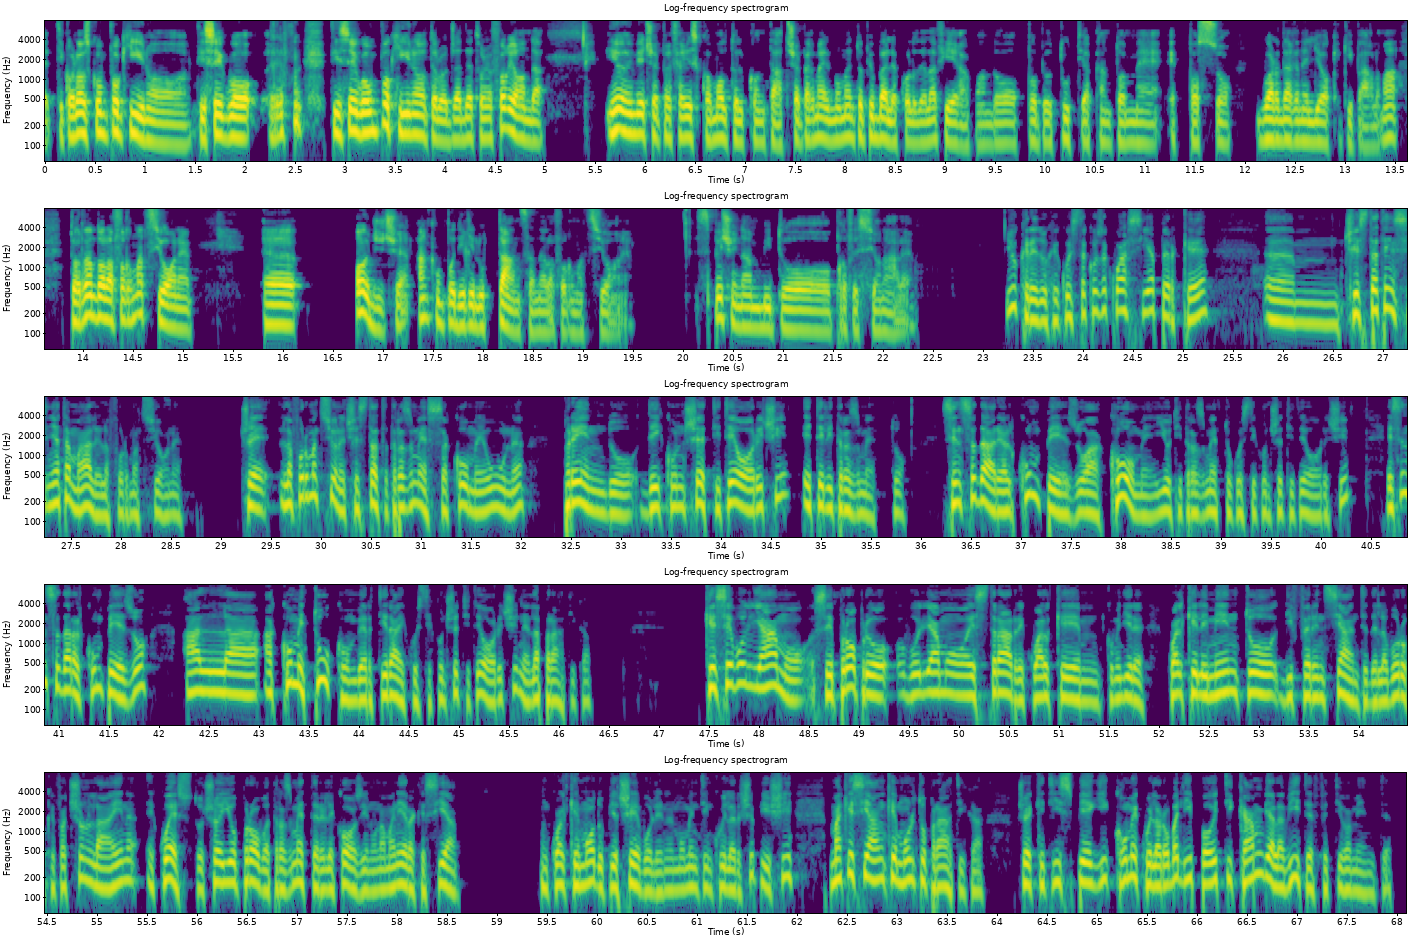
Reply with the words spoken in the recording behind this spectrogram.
eh, ti conosco un pochino, ti seguo, ti seguo un pochino, te l'ho già detto nel fuori onda. Io invece preferisco molto il contatto, cioè per me il momento più bello è quello della fiera, quando ho proprio tutti accanto a me e posso guardare negli occhi chi parla. Ma tornando alla formazione, eh, oggi c'è anche un po' di riluttanza nella formazione, specie in ambito professionale. Io credo che questa cosa qua sia perché um, ci è stata insegnata male la formazione. Cioè la formazione ci è stata trasmessa come un prendo dei concetti teorici e te li trasmetto, senza dare alcun peso a come io ti trasmetto questi concetti teorici e senza dare alcun peso alla, a come tu convertirai questi concetti teorici nella pratica. Che se vogliamo, se proprio vogliamo estrarre qualche, dire, qualche elemento differenziante del lavoro che faccio online, è questo, cioè io provo a trasmettere le cose in una maniera che sia in qualche modo piacevole nel momento in cui la recepisci, ma che sia anche molto pratica, cioè che ti spieghi come quella roba lì poi ti cambia la vita effettivamente.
